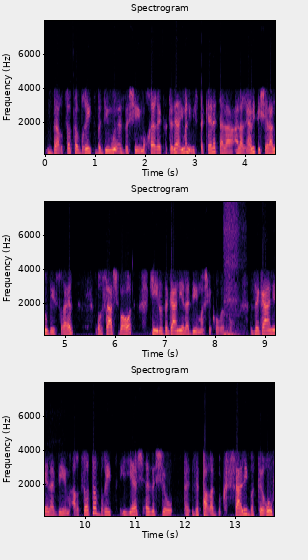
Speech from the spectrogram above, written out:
בארצות הברית, בדימוי הזה שהיא מוכרת, אתה יודע, אם אני מסתכלת על, ה, על הריאליטי שלנו בישראל, ועושה השוואות, כאילו זה גן ילדים מה שקורה פה. זה גן ילדים. ארצות הברית, יש איזשהו, זה פרדוקסלי בטירוף.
